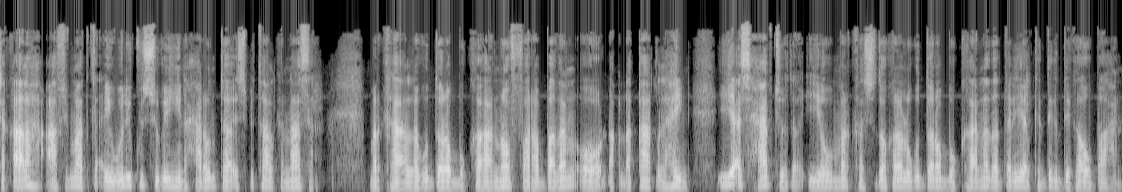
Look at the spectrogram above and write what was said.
shaqaalaha caafimaadka ay weli ku sugan yihiin xarunta isbitaalka naasir. Marka lagu daro bukaano fara badan oo dhaqdhaqaaq lahayn iyo asxaabtooda iyo marka sidoo kale lagu daro bukaanada daryeelka deg dega u baahan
